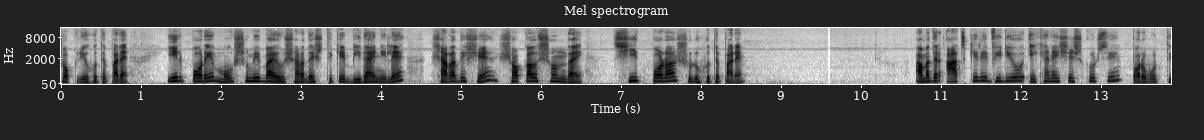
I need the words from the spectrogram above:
সক্রিয় হতে পারে। এরপরে মৌসুমি বায়ু সারা দেশ থেকে বিদায় নিলে সারা দেশে সকাল সন্ধ্যায় শীত পড়া শুরু হতে পারে। আমাদের আজকের এই ভিডিও এখানেই শেষ করছি। পরবর্তী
